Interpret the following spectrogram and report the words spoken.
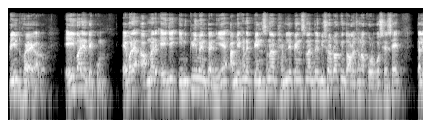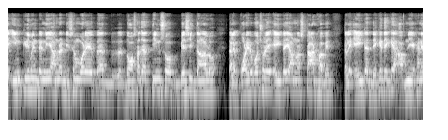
প্রিন্ট হয়ে গেল। এইবারে দেখুন, এবারে আপনার এই যে ইনক্রিমেন্টটা নিয়ে, আমি এখানে পেনশনার ফ্যামিলি পেনশনারদের বিষয়টাও কিন্তু আলোচনা করব শেষে। তাহলে ইনক্রিমেন্টটা নিয়ে আমরা ডিসেম্বরে দশ হাজার তিনশো বেসিক দাঁড়াল। তাহলে পরের বছরে এইটাই আপনার স্টার্ট হবে। তাহলে এইটা দেখে দেখে আপনি এখানে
